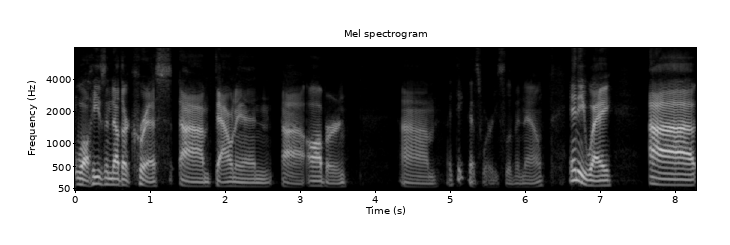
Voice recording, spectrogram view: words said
well, he's another Chris um, down in uh, Auburn. Um, I think that's where he's living now. Anyway, uh,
